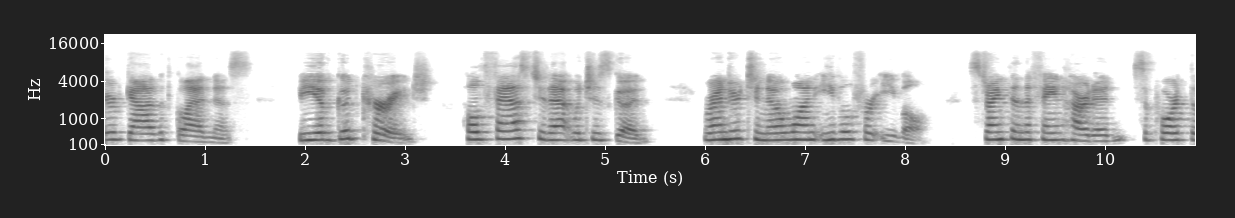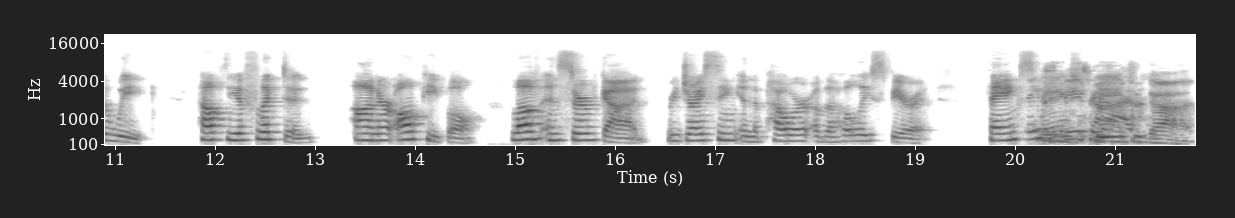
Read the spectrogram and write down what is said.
Serve God with gladness. Be of good courage. Hold fast to that which is good. Render to no one evil for evil. Strengthen the faint hearted. Support the weak. Help the afflicted. Honor all people. Love and serve God, rejoicing in the power of the Holy Spirit. Thanks, Thanks be be to be God. to God.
